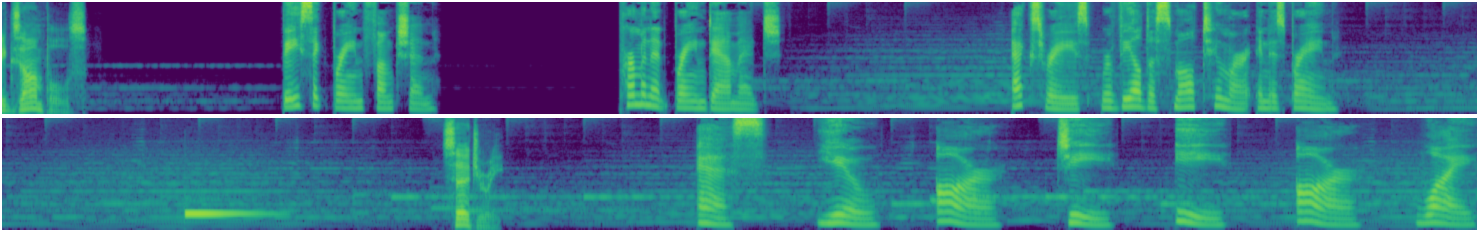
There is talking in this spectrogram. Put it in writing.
Examples Basic brain function, Permanent brain damage. X rays revealed a small tumor in his brain. Surgery S U R G E R Y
